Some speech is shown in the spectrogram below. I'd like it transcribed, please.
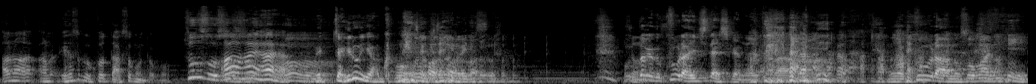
あのあの安く買ったあそこのとこ？そうそうそうそうあはいはいはい、うん。めっちゃ広いやんここめちゃくちゃ広いです。だけどクーラー1台しかないからクーラーのそばに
